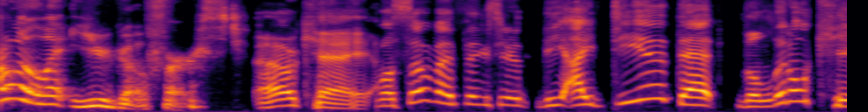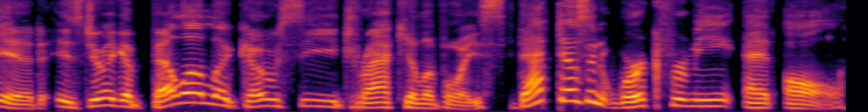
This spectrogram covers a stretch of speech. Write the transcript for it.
I'm going to let you go first. Okay. Well, some of my things here the idea that the little kid is doing a Bela Lugosi Dracula voice, that doesn't work for me at all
